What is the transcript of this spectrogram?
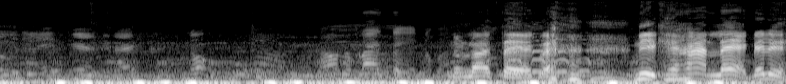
อเนี่ยอยู่ไหนเนาะเอาน้ำลายแตกนะมันน้ำลายแตกเลยนี่แค่ห้านแรกได้เลย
